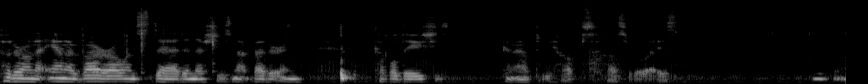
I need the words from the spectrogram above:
put her on an antiviral instead. And if she's not better in a couple days, she's going to have to be hospitalized. Okay.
